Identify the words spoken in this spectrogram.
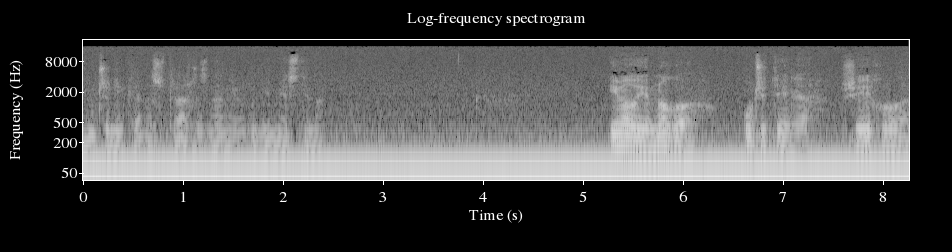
i učenika da su tražili znanje u drugim mjestima. Imao je mnogo učitelja šehova.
